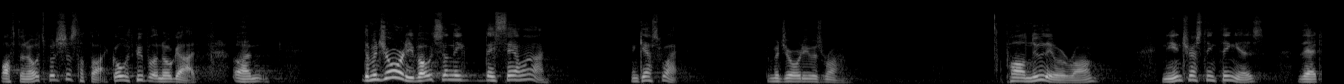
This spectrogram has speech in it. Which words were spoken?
Off the notes, but it's just a thought. Go with people that know God. Um, the majority votes and they, they sail on. And guess what? The majority was wrong. Paul knew they were wrong. And the interesting thing is that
